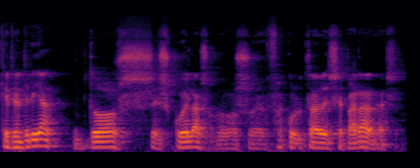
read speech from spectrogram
que tendría dos escuelas o dos eh, facultades separadas,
